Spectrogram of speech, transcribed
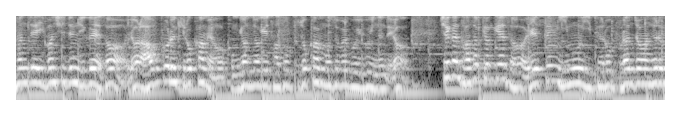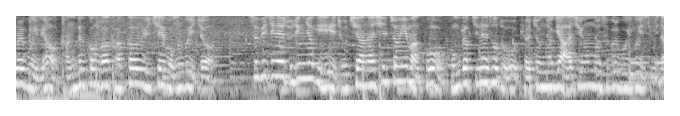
현재 이번 시즌 리그에서 19골을 기록하며 공격력이 다소 부족한 모습을 보이고 있는데요. 최근 5경기에서 1승 2무 2패로 불안정한 흐름을 보이며 강등권과 가까운 위치에 머물고 있죠. 수비진의 조직력이 좋지 않아 실점이 많고 공격진에서도 결정력이 아쉬운 모습을 보이고 있습니다.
